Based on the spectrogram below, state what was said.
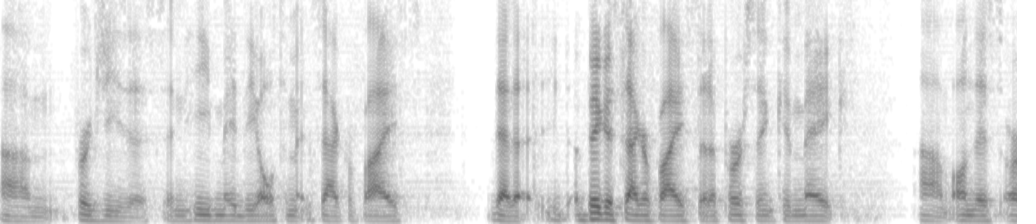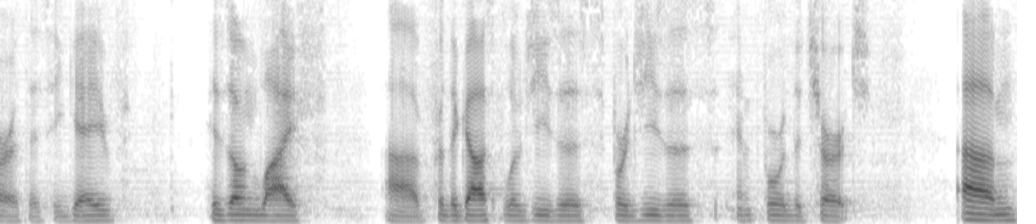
um, for Jesus, and He made the ultimate sacrifice that a, a biggest sacrifice that a person can make um, on this earth, as He gave His own life uh, for the gospel of Jesus, for Jesus, and for the church. Um,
